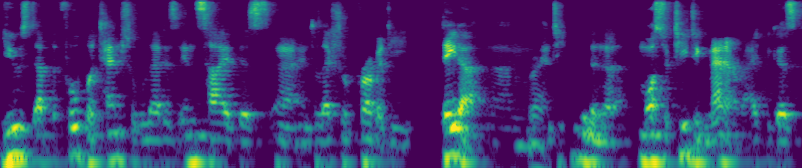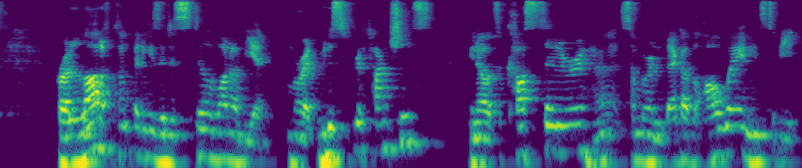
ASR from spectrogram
used up the full potential that is inside this uh, intellectual property data um, right. and to use it in a more strategic manner, right? Because for a lot of companies, it is still one of the more administrative functions. You know, it's a cost center uh, somewhere in the back of the hallway. It needs to be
